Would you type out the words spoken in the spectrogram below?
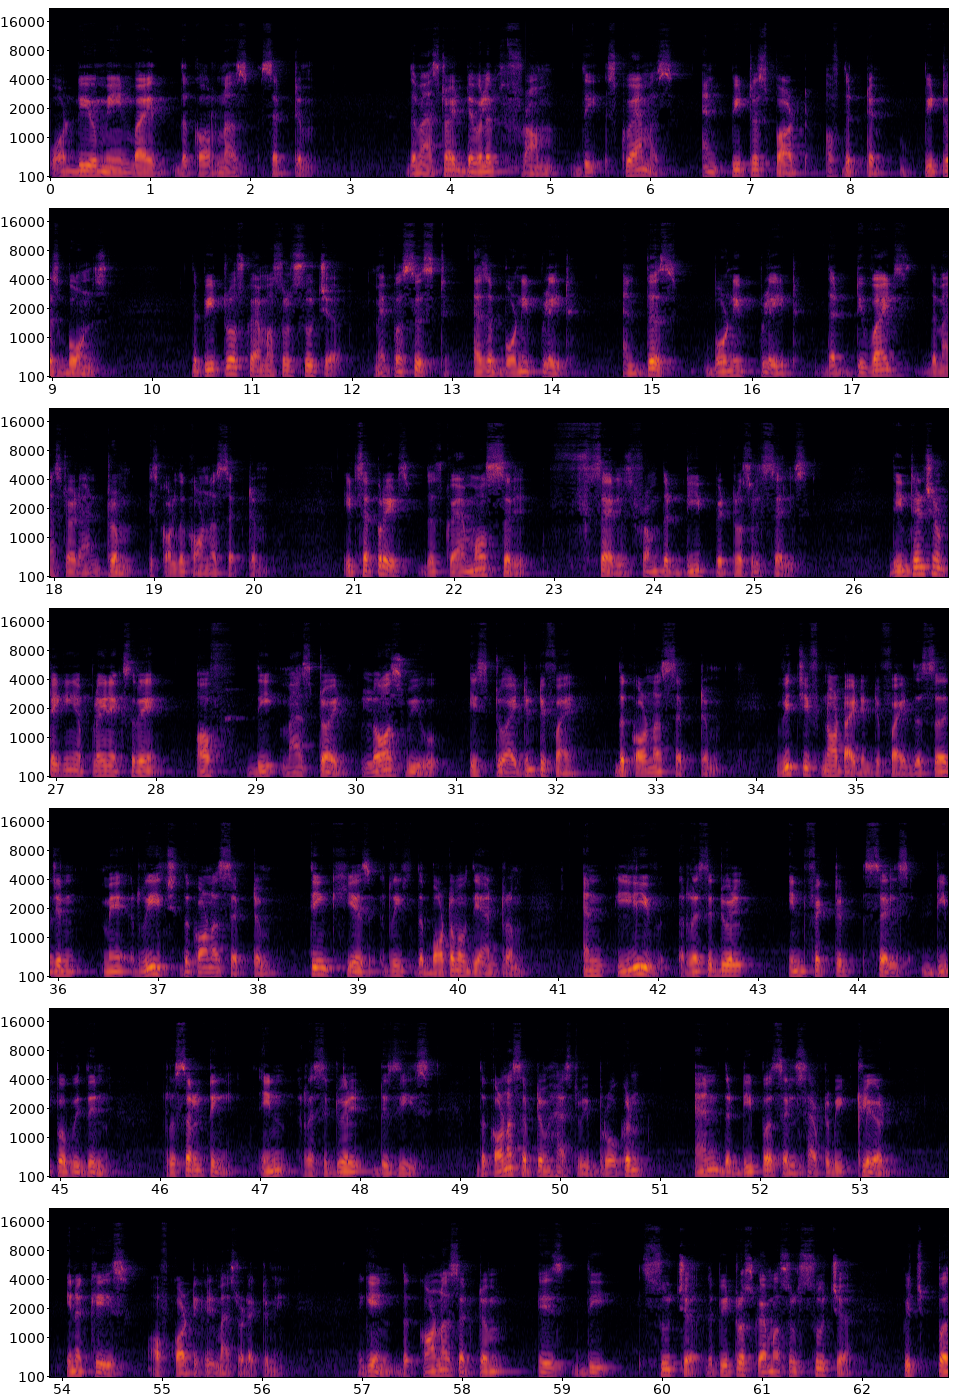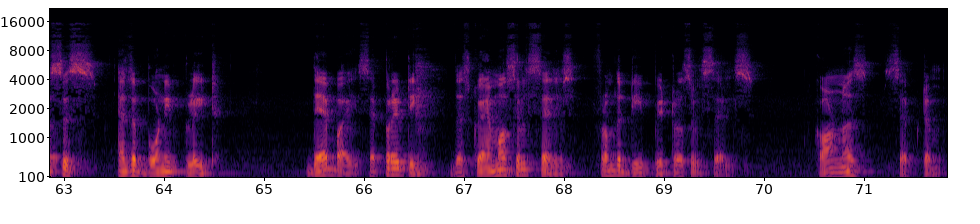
What do you mean by the Korner's septum? The mastoid develops from the squamous and petrous part of the petrous bones. The petrosquamosal suture may persist as a bony plate, and this bony plate that divides the mastoid antrum is called the Korner's septum. It separates the squamosal cells from the deep petrosal cells. The intention of taking a plain X-ray of the mastoid Law's view is to identify the Korner's septum, which if not identified, the surgeon may reach the Korner's septum, think he has reached the bottom of the antrum, and leave residual infected cells deeper within, resulting in residual disease. The Korner's septum has to be broken and the deeper cells have to be cleared in a case of cortical mastoidectomy. Again, the Korner's septum is the suture, the petrosquamosal suture, which persists as a bony plate, thereby separating the squamosal cells from the deep petrosal cells. Korner's septum.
